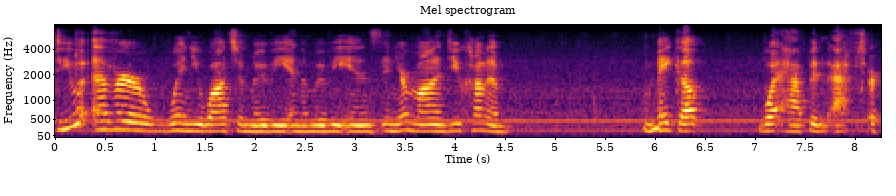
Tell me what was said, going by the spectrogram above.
do you ever, when you watch a movie and the movie ends, in your mind, do you kind of make up what happened after?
